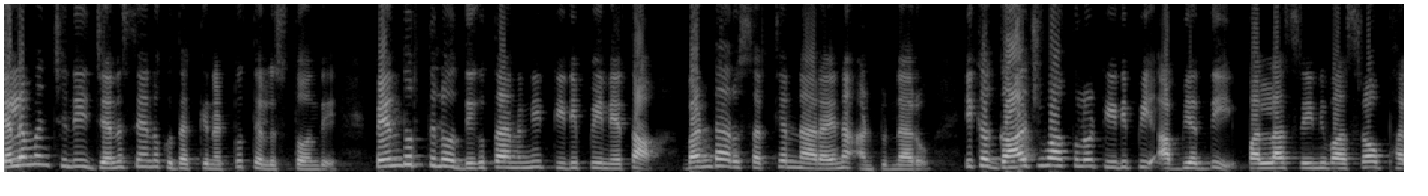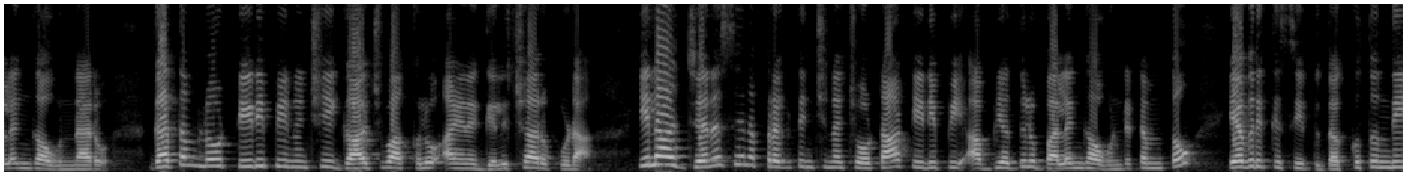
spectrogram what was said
యలమంచిలి జనసేనకు దక్కినట్టు తెలుస్తోంది. పెందుర్తిలో దిగుతానని టీడీపీ నేత బండారు సత్యనారాయణ అంటున్నారు. ఇక గాజువాకలో టీడీపీ అభ్యర్థి పల్లా శ్రీనివాసరావు బలంగా ఉన్నారు. గతంలో టీడీపీ నుంచి గాజువాకలో ఆయన గెలిచారు కూడా. ఇలా జనసేన ప్రకటించిన చోట టీడీపీ అభ్యర్థులు బలంగా ఉండటంతో ఎవరికి సీటు దక్కుతుంది?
